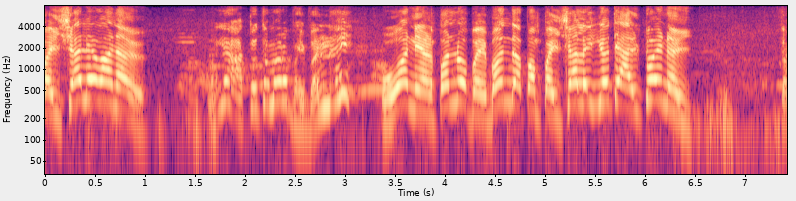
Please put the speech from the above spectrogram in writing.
પૈસા લેવાના. એટલે આ તો તમારો ભાઈબંધ નહીં? ઓ નેણપણનો ભાઈબંધ પણ પૈસા લઈ ગયો તે હાલતોય નહીં. તો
